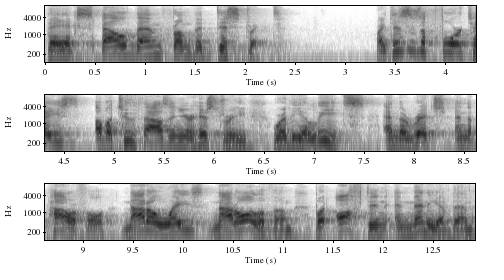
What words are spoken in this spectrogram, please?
They expelled them from the district. Right? This is a foretaste of a 2,000 year history where the elites and the rich and the powerful, not always, not all of them, but often and many of them,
